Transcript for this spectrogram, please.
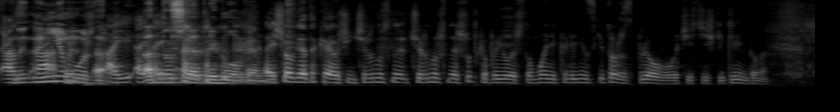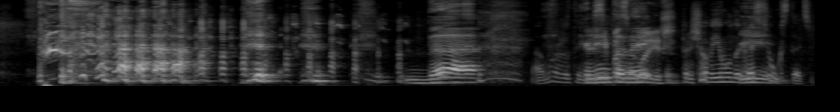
а- На- а- на неё а- можно. а- а- От а- души отлегло прям. А еще у меня такая очень чернушная, чернушная шутка появилась, что Моника Ленинский тоже сплевывала частички Клинтона. Да, А может и Не поспоришь. Причем ему на костюм, кстати.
